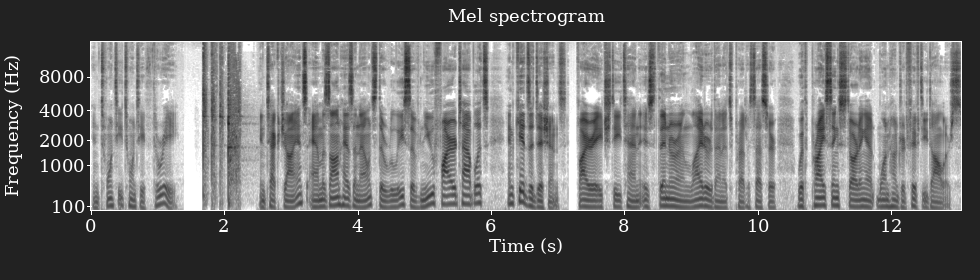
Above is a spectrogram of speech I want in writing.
in 2023. In tech giants, Amazon has announced the release of new Fire tablets and kids editions. Fire HD 10 is thinner and lighter than its predecessor, with pricing starting at $150.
